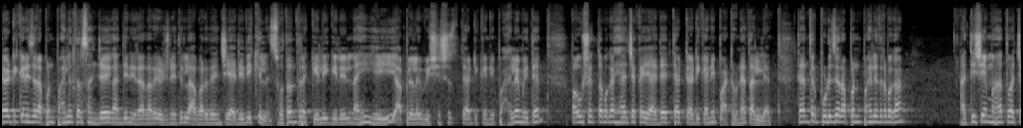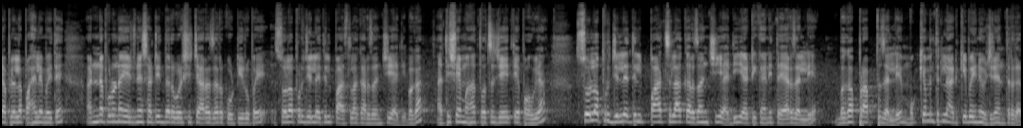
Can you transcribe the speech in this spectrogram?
या ठिकाणी जर आपण पाहिलं तर संजय गांधी निराधार योजनेतील लाभार्थ्यांची यादी देखील स्वतंत्र केली गेलेली नाही हेही आपल्याला विशेषच त्या ठिकाणी पाहायला मिळते. पाहू शकता बघा ह्या ज्या काही याद्या आहेत त्या त्या ठिकाणी पाठवण्यात आलेल्या आहेत. त्यानंतर पुढे जर आपण पाहिलं तर बघा अतिशय महत्त्वाचे आपल्याला पाहायला मिळते. अन्नपूर्णा योजनेसाठी दरवर्षी चार हजार कोटी रुपये. सोलापूर जिल्ह्यातील पाच लाख अर्जांची यादी. बघा अतिशय महत्त्वाचं जे आहे ते पाहूया. सोलापूर जिल्ह्यातील पाच लाख अर्जांची यादी या ठिकाणी तयार झाली आहे. बघा प्राप्त झाली आहे. मुख्यमंत्री लाडकी बहीण योजनेअंतर्गत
